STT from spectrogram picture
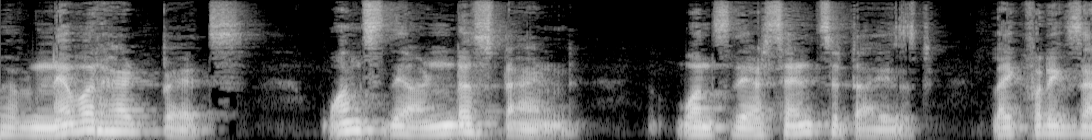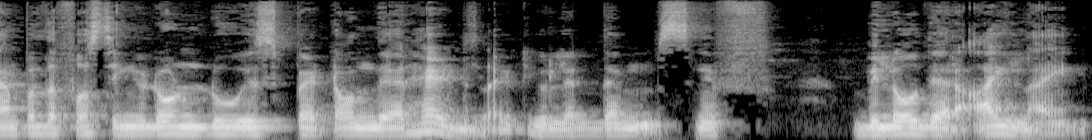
who have never had pets, once they understand, once they are sensitized, like for example, the first thing you don't do is pet on their heads, right? You let them sniff below their eye line.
